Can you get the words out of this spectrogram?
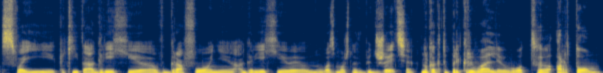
свои какие-то огрехи в графоне, огрехи, ну, возможно, в бюджете, ну, как-то прикрывали вот э, артом.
